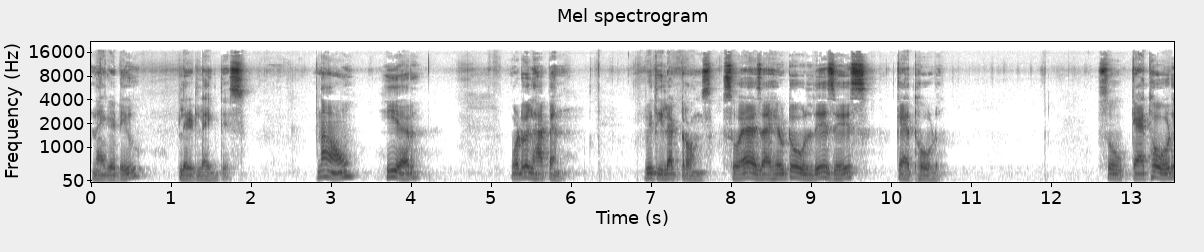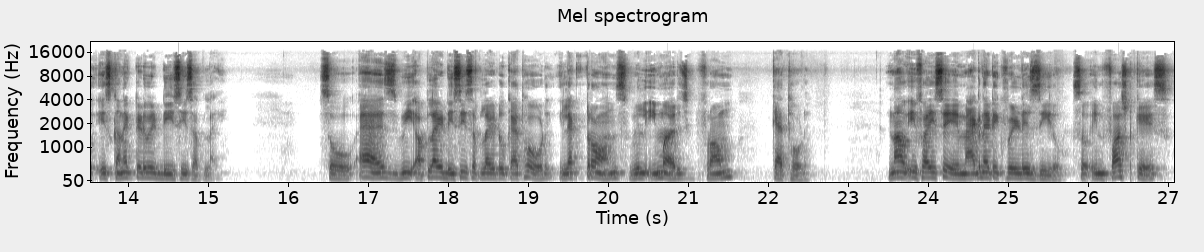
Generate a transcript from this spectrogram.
negative plate like this. Now here what will happen with electrons? So as I have told this is cathode. So cathode is connected with DC supply. So as we apply DC supply to cathode, electrons will emerge from cathode. Now if I say magnetic field is 0, so in first case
